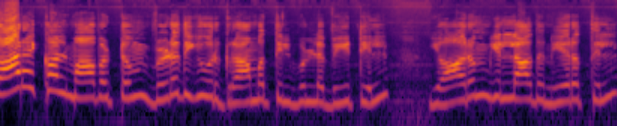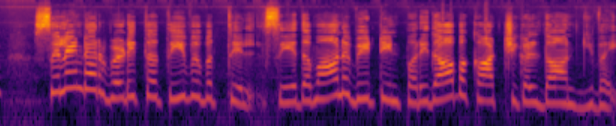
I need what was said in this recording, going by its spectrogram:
காரைக்கால் மாவட்டம் விடுதியூர் கிராமத்தில் உள்ள வீட்டில் யாரும் இல்லாத நேரத்தில் சிலிண்டர் வெடித்த தீ விபத்தில் சேதமான வீட்டின் பரிதாப காட்சிகள்தான் இவை.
